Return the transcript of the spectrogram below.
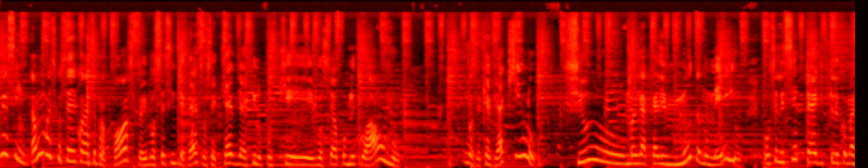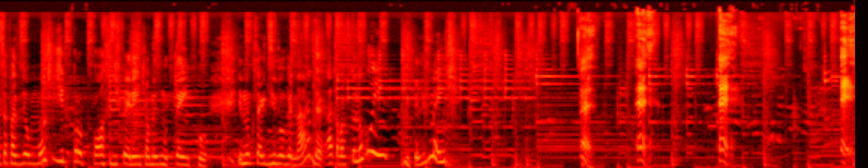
E assim, a uma vez que você reconhece a proposta e você se interessa, você quer ver aquilo porque você é o público-alvo, você quer ver aquilo. Se o mangaka ele muda no meio, ou se ele se perde porque ele começa a fazer um monte de proposta diferente ao mesmo tempo e não consegue desenvolver nada, acaba ficando ruim, infelizmente. É. É. É. É.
